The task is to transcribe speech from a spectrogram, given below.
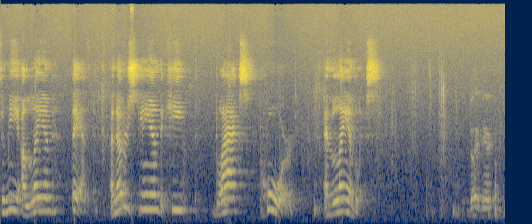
to me a land theft, another scam to keep blacks poor and landless. Go ahead, Derek.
